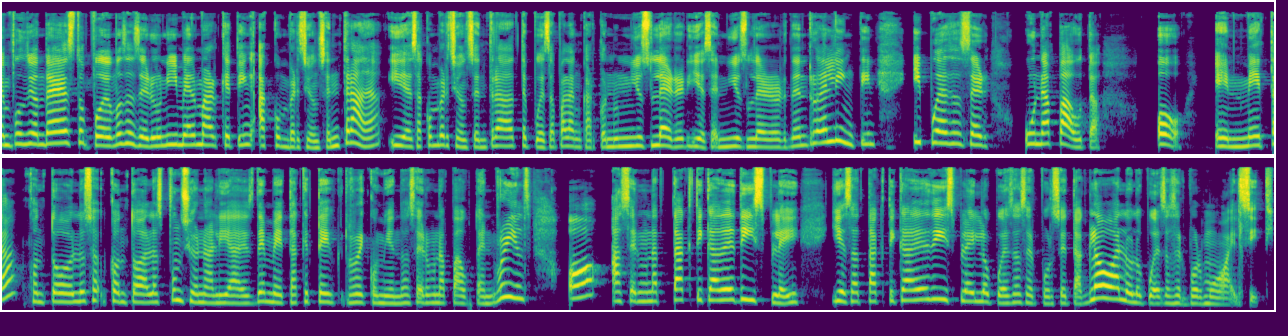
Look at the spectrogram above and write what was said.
En función de esto, podemos hacer un email marketing a conversión centrada y de esa conversión centrada te puedes apalancar con un newsletter y ese newsletter dentro de LinkedIn y puedes hacer una pauta o en Meta con, todos los, con todas las funcionalidades de Meta que te recomiendo hacer una pauta en Reels o hacer una táctica de display y esa táctica de display lo puedes hacer por Z Global o lo puedes hacer por Mobile City.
